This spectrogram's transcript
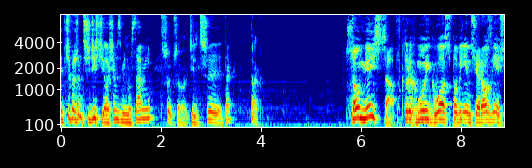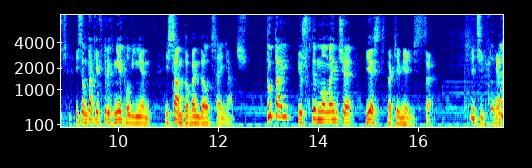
y, przepraszam, 38 z minusami, Trzy przewagi. czyli 3, tak? Tak. Są miejsca, w których mój głos powinien się roznieść i są takie, w których nie powinien i sam to będę oceniać. Tutaj, już w tym momencie, jest takie miejsce. I cichnie.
